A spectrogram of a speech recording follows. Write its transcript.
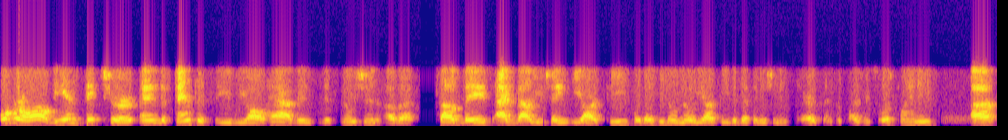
overall, the end picture and the fantasy we all have is this notion of a cloud-based ag value chain ERP. For those who don't know ERP, the definition is there. It's enterprise resource planning. Uh,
